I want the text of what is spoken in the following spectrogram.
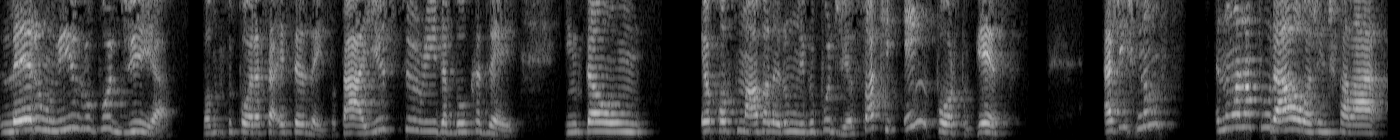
ler um livro por dia. Vamos supor essa, esse exemplo, tá? I used to read a book a day. Então, eu costumava ler um livro por dia. Só que em português, a gente não não é natural a gente falar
